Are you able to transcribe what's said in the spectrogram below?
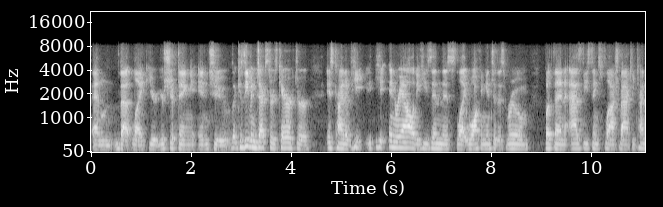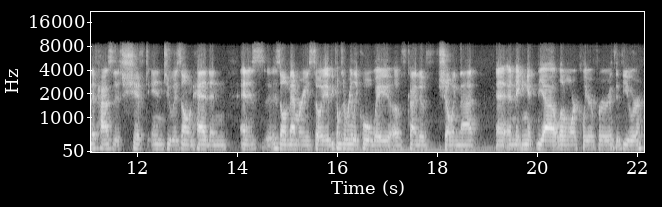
and that like you're you're shifting into because even Dexter's character is kind of he, he in reality he's in this like walking into this room but then as these things flash back he kind of has this shift into his own head and and his his own memories so it becomes a really cool way of kind of showing that and, and making it yeah a little more clear for the viewer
